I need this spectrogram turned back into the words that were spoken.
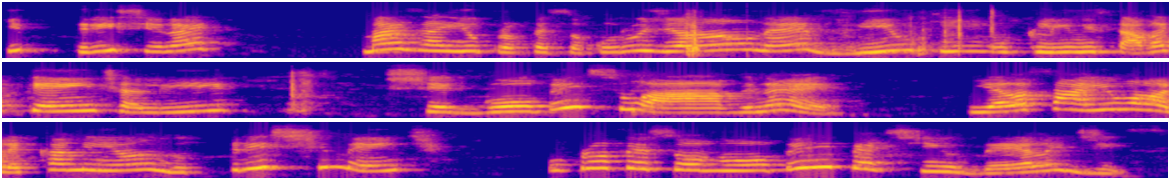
Que triste, né? Mas aí o professor Corujão, né, viu que o clima estava quente ali, chegou bem suave, né? E ela saiu, olha, caminhando tristemente. O professor voou bem pertinho dela e disse:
